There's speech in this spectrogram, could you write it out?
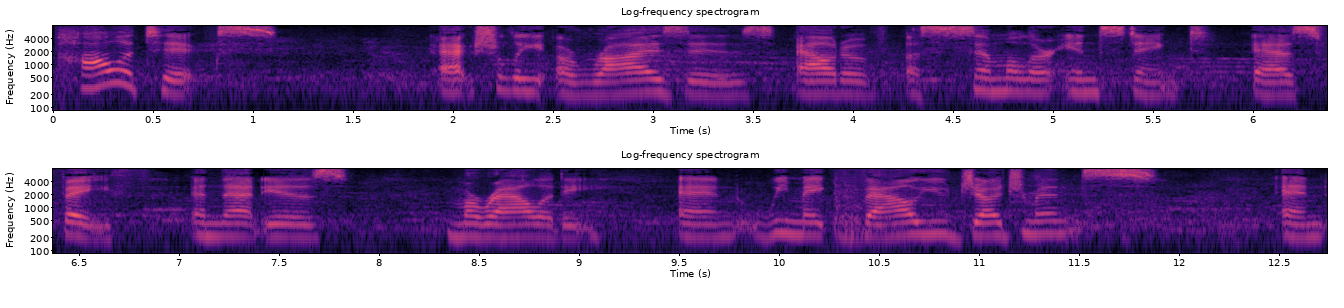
politics actually arises out of a similar instinct as faith and that is morality. And we make value judgments, and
